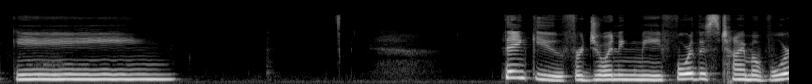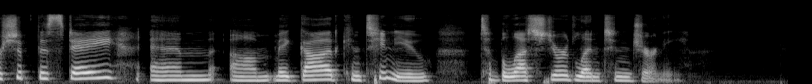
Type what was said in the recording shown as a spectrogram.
Thank you for joining me for this time of worship this day, and um, may God continue to bless your Lenten journey.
